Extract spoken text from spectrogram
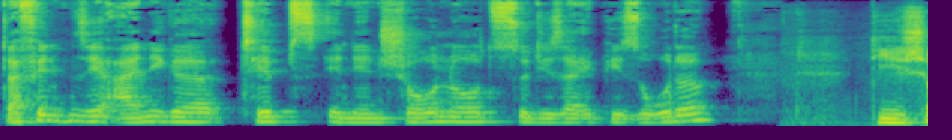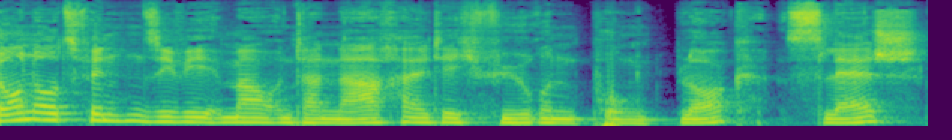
Da finden Sie einige Tipps in den Show Notes zu dieser Episode. Die Show Notes finden Sie wie immer unter nachhaltigführen.blog slash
